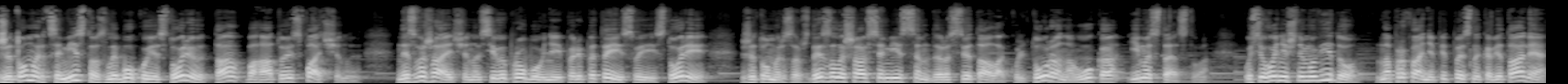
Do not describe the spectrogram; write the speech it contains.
Житомир це місто з глибокою історією та багатою спадщиною. Незважаючи на всі випробування і перипетії своєї історії, Житомир завжди залишався місцем, де розцвітала культура, наука і мистецтво. У сьогоднішньому відео, на прохання підписника Віталія,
